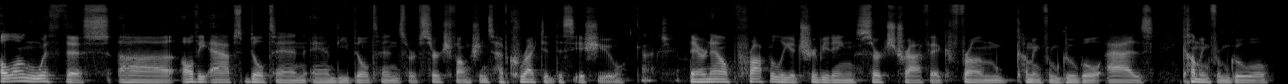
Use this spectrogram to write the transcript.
along with this, uh, all the apps built in and the built-in sort of search functions have corrected this issue. Gotcha. They are now properly attributing search traffic from coming from Google as coming from Google.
